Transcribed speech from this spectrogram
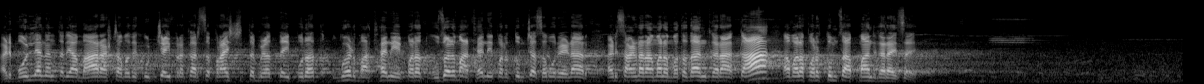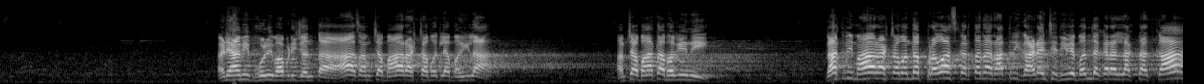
आणि बोलल्यानंतर या महाराष्ट्रामध्ये कुठच्याही प्रकारचं प्रायश्चित्त मिळत नाही. परत उघड माथ्याने परत उजळ माथ्याने परत तुमच्यासमोर येणार आणि सांगणार आम्हाला मतदान करा. का? आम्हाला परत तुमचा अपमान करायचा आहे. आणि आम्ही भोळी भाबडी जनता आज आमच्या महाराष्ट्रामधल्या महिला आमच्या माता भगिनी. रात्री महाराष्ट्रामधनं प्रवास करताना रात्री गाड्यांचे दिवे बंद करायला लागतात का?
